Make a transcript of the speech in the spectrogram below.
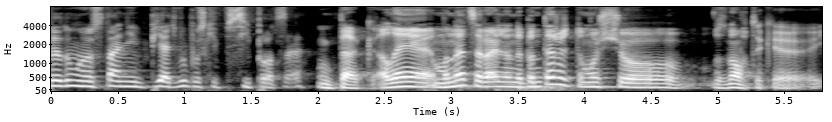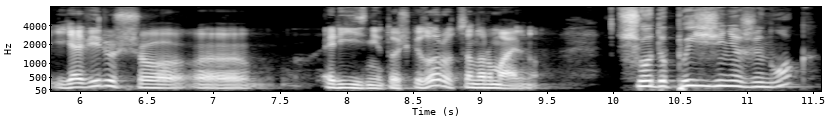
Я думаю, останні п'ять випусків всі про це. Так, але мене це реально не бентежить, тому що знов таки я вірю, що е, різні точки зору це нормально. Щодо пижження жінок?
